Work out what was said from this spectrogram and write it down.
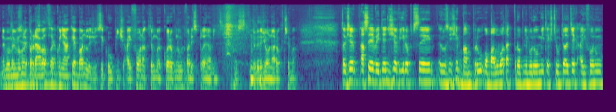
Nebo by Takže mohli prodávat problémů. jako nějaké bundly, že si koupíš iPhone a k tomu jako rovnou dva displeje navíc. Ti to vydrželo na rok třeba. Takže asi je vidět, že výrobci různých bumperů, obalů a tak podobně budou mít ještě u těch iPhoneů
